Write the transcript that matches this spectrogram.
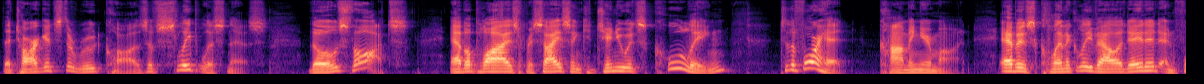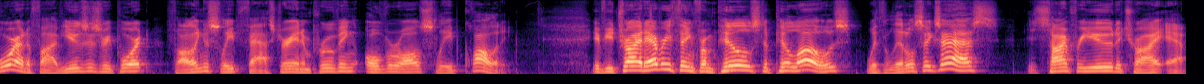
that targets the root cause of sleeplessness those thoughts. Ebb applies precise and continuous cooling to the forehead, calming your mind. Ebb is clinically validated, and four out of five users report falling asleep faster and improving overall sleep quality. If you tried everything from pills to pillows with little success, it's time for you to try Ebb.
